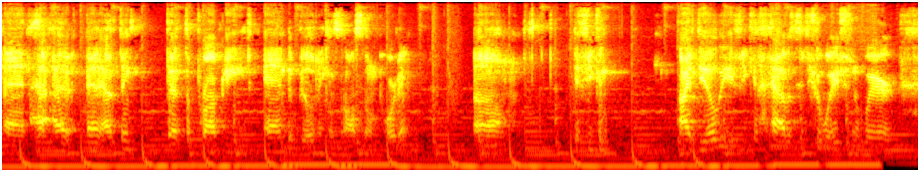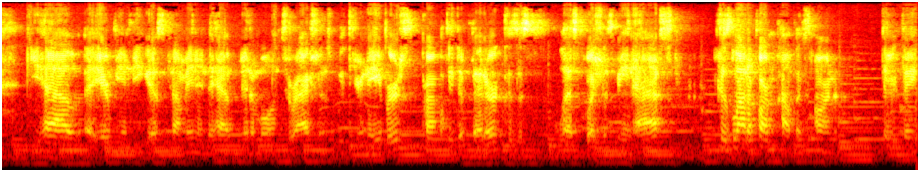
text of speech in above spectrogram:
and, ha- and I think that the property and the building is also important. Um, if you can, ideally, if you can have a situation where you have an Airbnb guest come in and they have minimal interactions with your neighbors, probably the better because it's less questions being asked. Because a lot of apartment complexes aren't they, they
